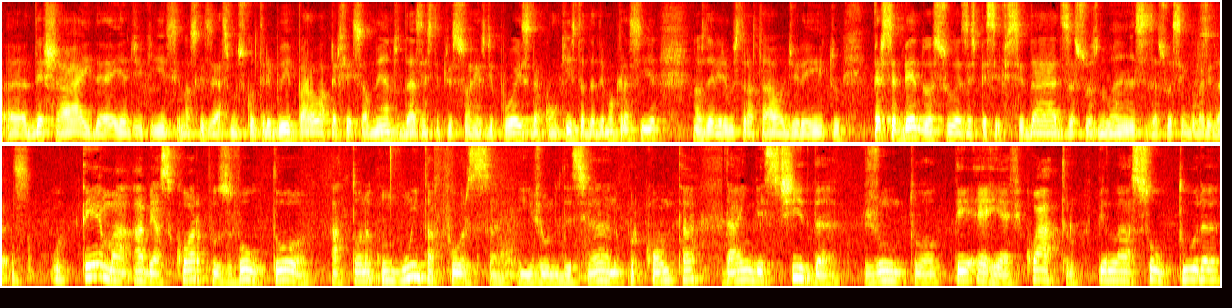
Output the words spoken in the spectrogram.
uh, deixar a ideia de que se nós quiséssemos contribuir para o aperfeiçoamento das instituições depois da conquista da democracia, nós deveríamos tratar o direito percebendo as suas especificidades, as suas nuances, as suas singularidades. O tema habeas corpus voltou à tona com muita força em julho desse ano por conta da investida junto ao TRF4 pela soltura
